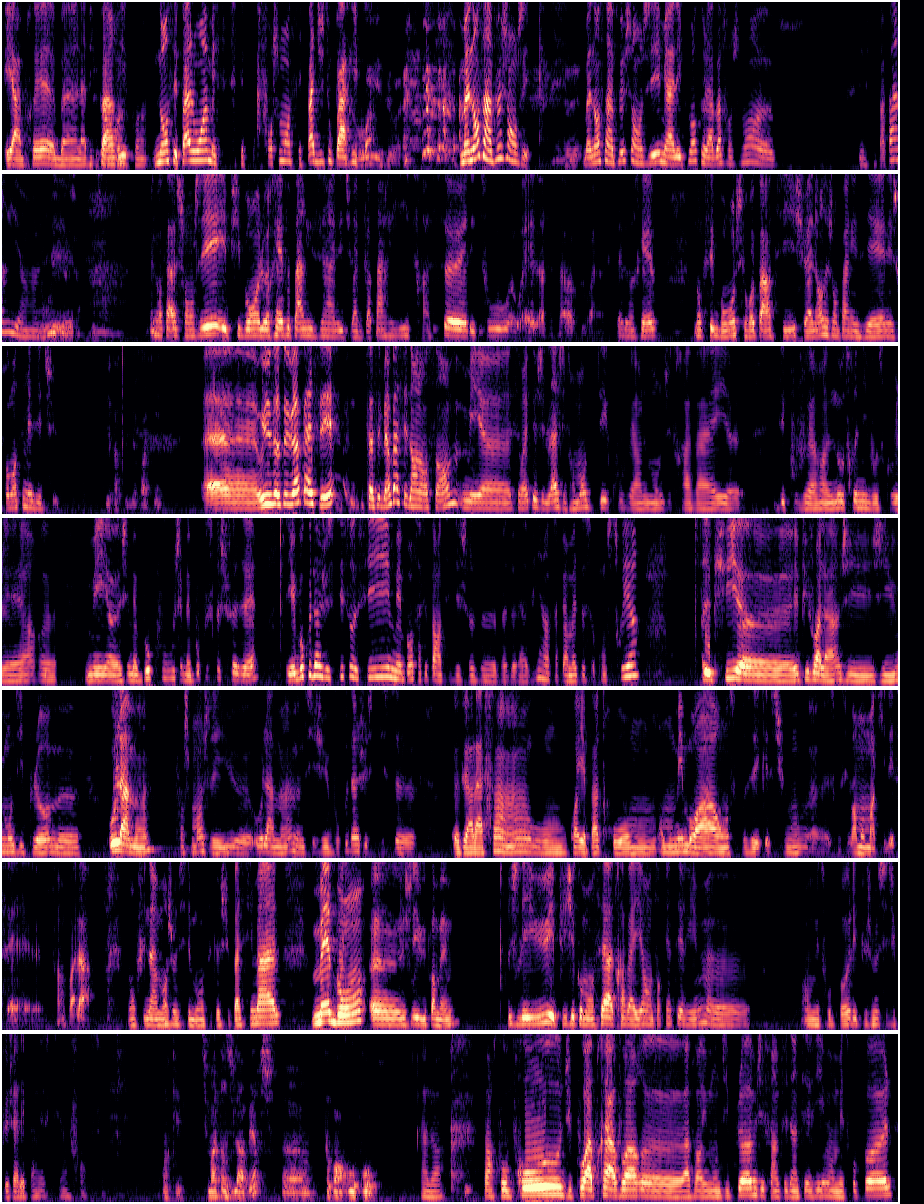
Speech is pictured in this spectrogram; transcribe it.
Et après, euh, ben, la vie de Paris, quoi. Non, c'est pas loin, mais c'était pas, franchement, c'était pas du tout Paris, quoi. Oui, c'est vrai. Maintenant, ça a un peu changé. Euh, Maintenant, ça a un peu changé, mais à l'époque, là-bas, franchement, euh, c'était pas Paris. Hein. oui, C'est- c'est sûr, c'est sûr. Maintenant, ça a changé. Et puis, bon, le rêve parisien, allez, tu vas vivre à Paris, tu seras seule et tout. Ouais, là, ça, ça, voilà, c'était le rêve. Donc, c'est bon, je suis repartie, je suis allée en région parisienne et j'ai commencé mes études. Et ça s'est bien passé? Euh, oui, ça s'est bien passé. Ça s'est bien passé dans l'ensemble, mais euh, c'est vrai que là, j'ai vraiment découvert le monde du travail, euh, découvert un autre niveau scolaire. Mais euh, j'aimais beaucoup, j'aimais beaucoup ce que je faisais. Il y a eu beaucoup d'injustices aussi, mais bon, ça fait partie des choses euh, bah, de la vie. Hein, ça permet de se construire. Et puis, euh, et puis voilà, j'ai eu mon diplôme euh, haut la main. Franchement, je l'ai eu euh, haut la main, même si j'ai eu beaucoup d'injustices euh, vers la fin, hein, où on ne croyait pas trop en mon, mémoire, on se posait des questions, euh, est-ce que c'est vraiment moi qui l'ai fait Enfin voilà. Donc finalement, je me suis dit, bon, c'est que je suis pas si mal. Mais bon, euh, je l'ai eu quand même. Je l'ai eu et puis j'ai commencé à travailler en tant qu'intérim euh, en métropole et puis je me suis dit que j'allais pas rester en France. Ok. Tu m'as tendu la perche. Euh, ton parcours pro. Alors, parcours pro, du coup, après avoir, euh, avoir eu mon diplôme, j'ai fait un peu d'intérim en métropole.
